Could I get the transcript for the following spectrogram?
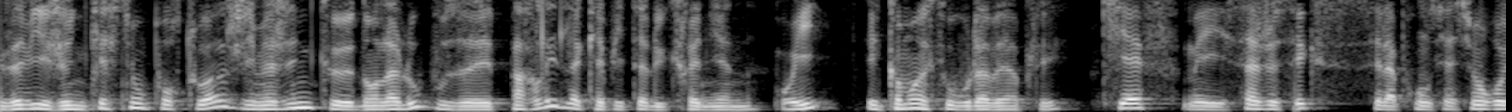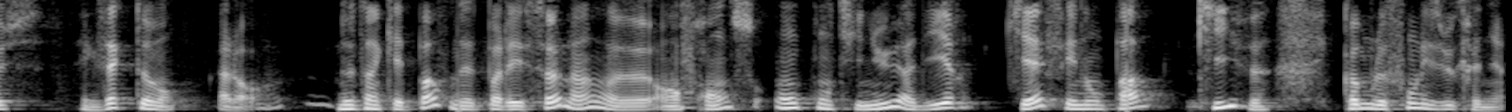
Xavier, j'ai une question pour toi. J'imagine que dans la loupe, vous avez parlé de la capitale ukrainienne. Oui, Et comment est-ce que vous l'avez appelée? Kiev, mais ça je sais que c'est la prononciation russe. Exactement. Alors, ne t'inquiète pas, vous n'êtes pas les seuls. hein. Euh, En France, on continue à dire Kiev et non pas Kiev, comme le font les Ukrainiens.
